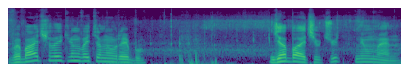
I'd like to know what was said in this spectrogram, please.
Ви бачили, як він витягнув рибу? Я бачив, чуть не в мене.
